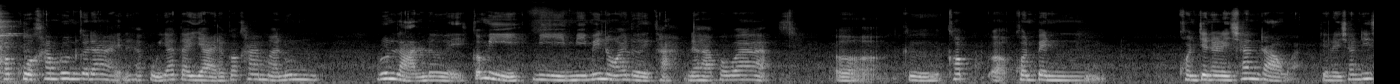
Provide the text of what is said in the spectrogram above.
ครอบครัวข้ามรุ่นก็ได้นะคะปู่ย่าตายายแล้วก็ข้ามมารุ่นรุ่นหลานเลย ก็มีมีมีไม่น้อยเลยค่ะนะคะเพราะว่าเออคือครอบคนเป็นคน generation เราอะ generation ที่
